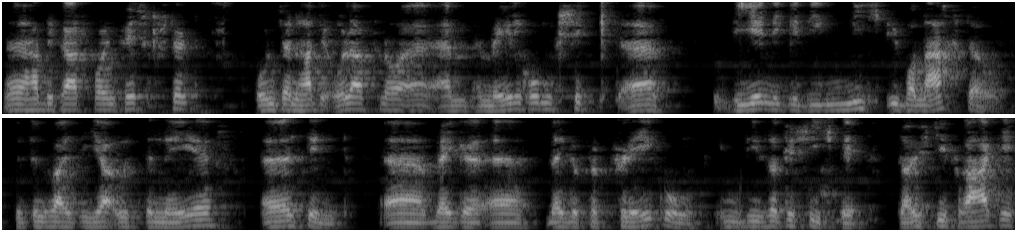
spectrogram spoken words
äh, habe ich gerade vorhin festgestellt. Und dann hatte Olaf noch eine Mail rumgeschickt, diejenigen, die nicht über Nacht beziehungsweise hier aus der Nähe äh, sind, äh, wegen, äh, wegen Verpflegung in dieser Geschichte. Da ist die Frage,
